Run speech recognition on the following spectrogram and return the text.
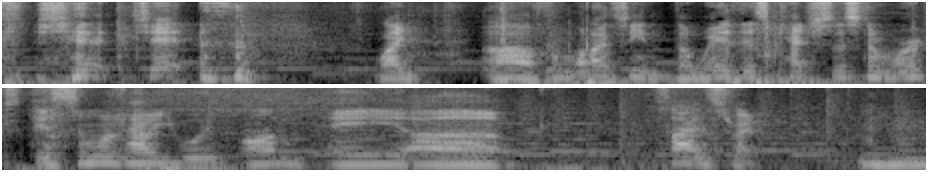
shit shit. like uh, from what I've seen, the way this catch system works is similar to how you would on a uh, side strike. Mm-hmm.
